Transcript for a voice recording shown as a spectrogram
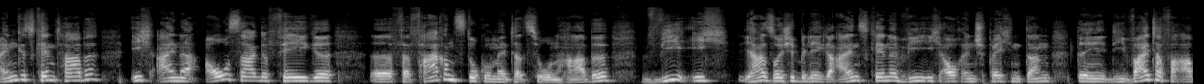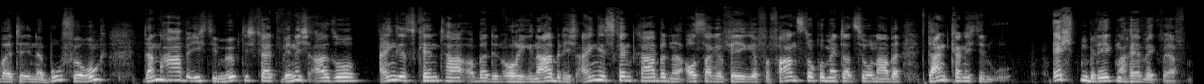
eingescannt habe, ich eine aussagefähige äh, Verfahrensdokumentation habe, wie ich ja solche Belege einscanne, wie ich auch entsprechend dann die, die weiterverarbeite in der Buchführung, dann habe ich die Möglichkeit, wenn ich also eingescannt habe, den Originalbeleg eingescannt habe, eine aussagefähige Verfahrensdokumentation habe, dann kann ich den echten Beleg nachher wegwerfen.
